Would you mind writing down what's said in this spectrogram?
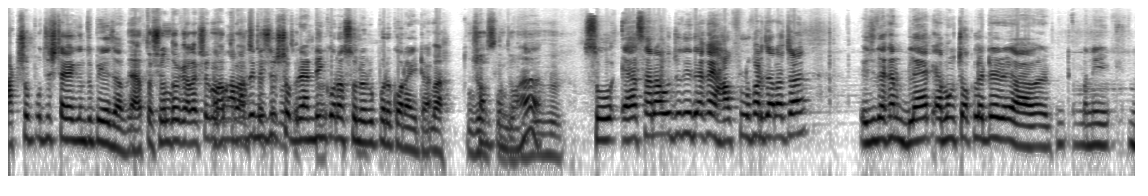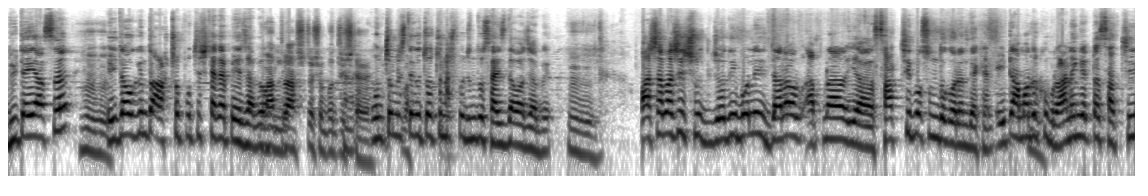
আটশো পঁচিশ টাকা কিন্তু পেয়ে যাবে। এত সুন্দর কালেকশন আমাদের নিজস্ব ব্র্যান্ডিং করা সোলের উপরে করা এটা বাহ, সম্পূর্ণ হ্যাঁ। সো এছাড়াও যদি দেখায় হাফ লোফার যারা চায় এই যে দেখেন ব্ল্যাক এবং চকলেটের মানে দুইটাই আছে এটাও কিন্তু আটশো পঁচিশ টাকা পেয়ে যাবে মাত্র পঁচিশ টাকা। উনচল্লিশ থেকে চৌচল্লিশ পর্যন্ত সাইজ দেওয়া যাবে। পাশাপাশি যদি বলি যারা আপনার সাচ্চি পছন্দ করেন দেখেন এটা আমাদের খুব রানিং একটা সাচ্চি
